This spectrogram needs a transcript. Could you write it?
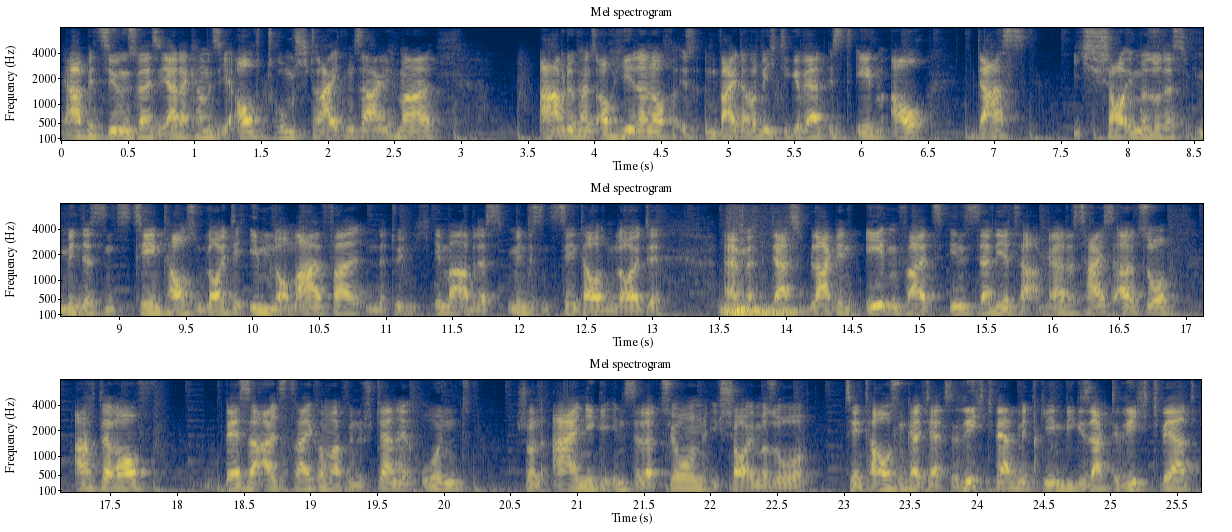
Ja, beziehungsweise, ja, da kann man sich auch drum streiten, sage ich mal. Aber du kannst auch hier dann noch, ein weiterer wichtiger Wert ist eben auch, dass ich schaue immer so, dass mindestens 10.000 Leute im Normalfall, natürlich nicht immer, aber dass mindestens 10.000 Leute ähm, das Plugin ebenfalls installiert haben. Ja, das heißt also, achte darauf, besser als 3,5 Sterne und schon einige Installationen. Ich schaue immer so, 10.000 kann ich als Richtwert mitgeben. Wie gesagt, Richtwert,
